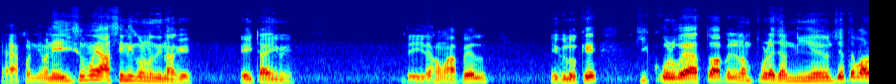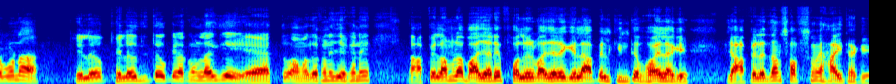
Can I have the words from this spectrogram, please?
এখন মানে এই সময় আসিনি কোনো দিন আগে, এই টাইমে যে এইরকম আপেল, এগুলোকে কি করব? এত আপেল এরকম পড়ে যাও নিয়েও যেতে পারব না। ফেলেও ফেলেও দিতেও কীরকম লাগছে? এত আমাদের ওখানে যেখানে আপেল আমরা বাজারে, ফলের বাজারে গেলে আপেল কিনতে ভয় লাগে। যে আপেলের দাম সবসময় হাই থাকে।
